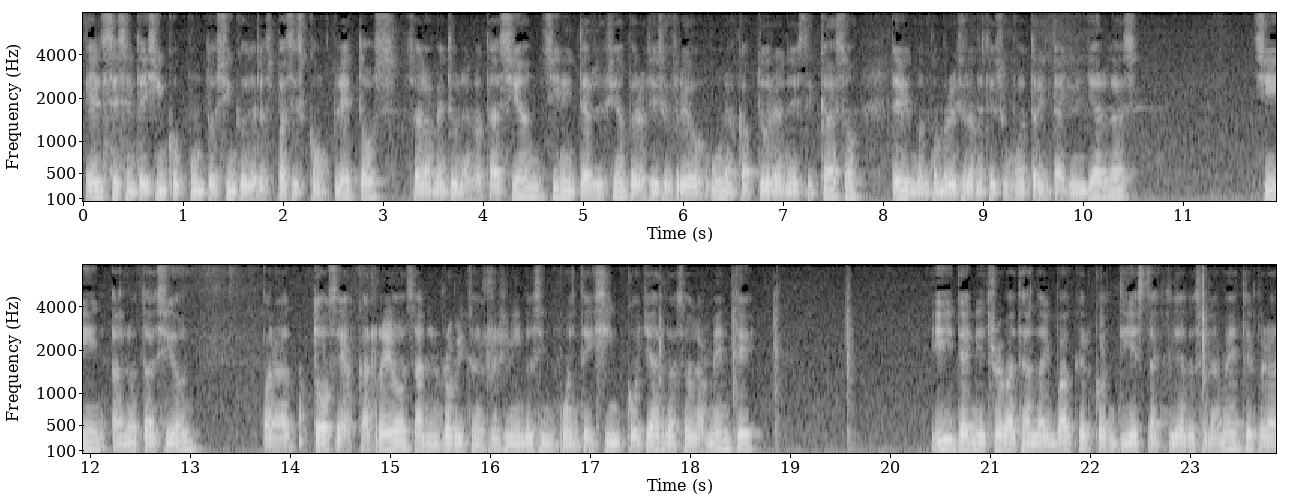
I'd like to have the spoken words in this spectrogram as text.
el 65.5 de los pases completos, solamente una anotación, sin intercepción, pero sí sufrió una captura en este caso. David Montgomery solamente sumó 31 yardas, sin anotación para 12 acarreos. Allen Robinson recibiendo 55 yardas solamente. Y Danny Trevathan linebacker con 10 tacleados solamente, pero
